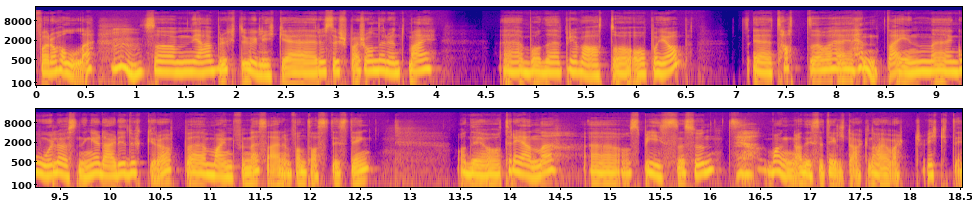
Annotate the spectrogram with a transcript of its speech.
for å holde. Så jeg har brukt ulike ressurspersoner rundt meg, eh, både privat og, og på jobb. Eh, Tatt og henta inn gode løsninger der de dukker opp. Mindfulness er en fantastisk ting. Og det å trene og spise sunt, Ja. mange av disse tiltakene har jo vært viktig.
